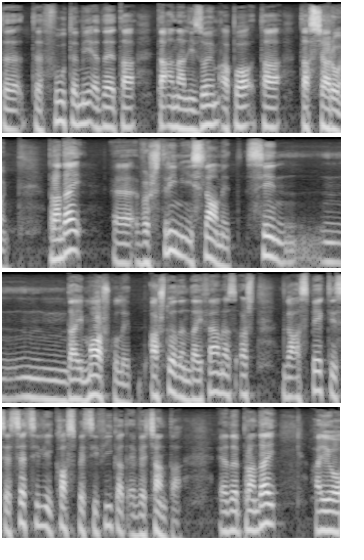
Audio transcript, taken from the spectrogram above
të të futemi edhe ta ta analizojmë apo ta ta sqarojmë. Prandaj vështrimi i Islamit si ndaj mashkullit, ashtu edhe ndaj femrës është nga aspekti se secili ka specifikat e veçanta. Edhe prandaj ajo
